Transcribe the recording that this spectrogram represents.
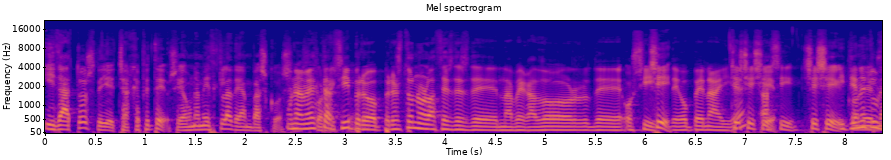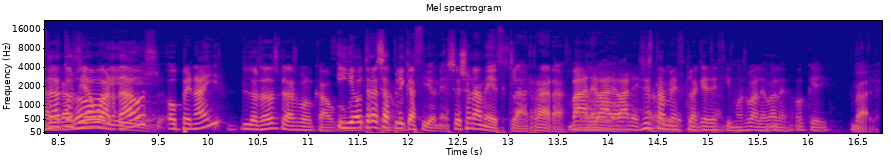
y datos de ChatGPT, o sea, una mezcla de ambas cosas. Una mezcla, correcto. sí, pero, pero esto no lo haces desde el navegador de. O sí, Sí. de OpenAI. Sí, ¿eh? sí, sí. Ah, sí. Sí, sí, Y tiene tus datos ya navegador y- guardados, OpenAI, los datos que le has volcado. Y otras aplicaciones, es una mezcla rara. Vale, No vale, vale. Es esta mezcla que decimos. Vale, vale, ok. Vale.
